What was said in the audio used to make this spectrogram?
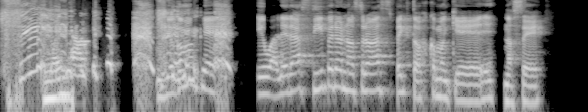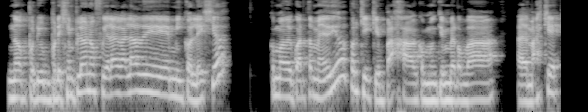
Sí, Muy Tumblr. Yo como que igual era así, pero en otros aspectos, como que, no sé, no, por, por ejemplo, no fui a la gala de mi colegio, como de cuarto medio, porque qué paja, como que en verdad, además que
